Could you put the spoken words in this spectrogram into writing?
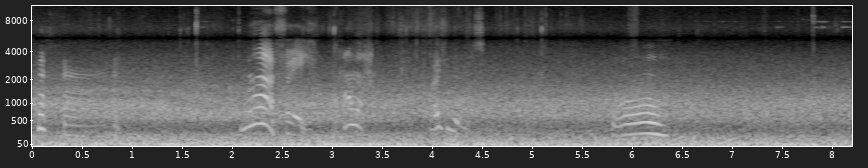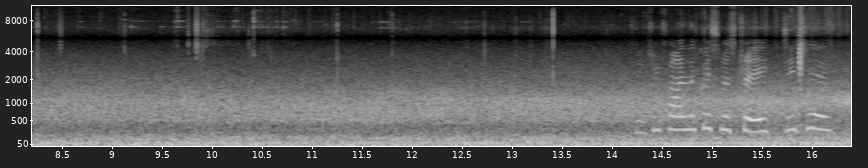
Murphy, come on. Where's yours? Oh. Did you find the Christmas tree? Did you?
